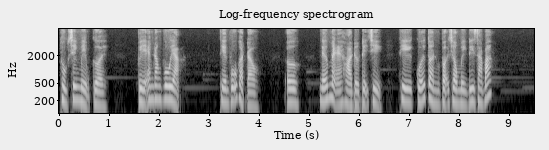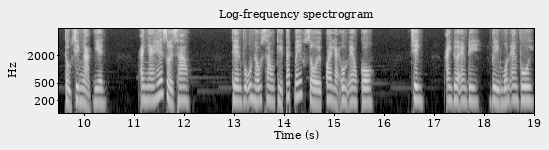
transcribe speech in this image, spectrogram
Thục Trinh mỉm cười. Vì em đang vui ạ. Thiên Vũ gật đầu. Ừ, nếu mẹ hỏi được địa chỉ thì cuối tuần vợ chồng mình đi ra Bắc. Thục Trinh ngạc nhiên. Anh nghe hết rồi sao? Thiên Vũ nấu xong thì tắt bếp rồi quay lại ôm eo cô. Trinh, anh đưa em đi vì muốn em vui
